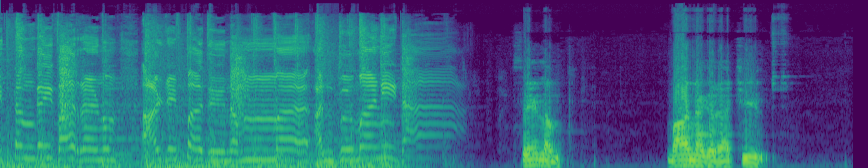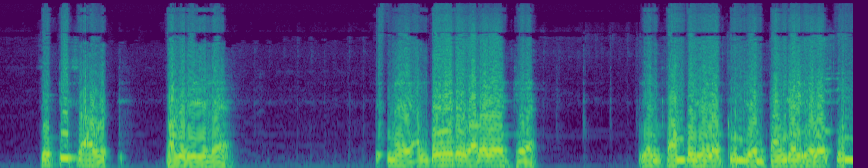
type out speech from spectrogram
தம்பி தங்கை வரணும் அழைப்பது நம்ம அன்பு மணிடா. சேலம் மாநகராட்சியில் செட்டிசாவடி பகுதியில என்னை அன்போடு வரவேற்ற என் தம்பிகளுக்கும் என் தங்கைகளுக்கும்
